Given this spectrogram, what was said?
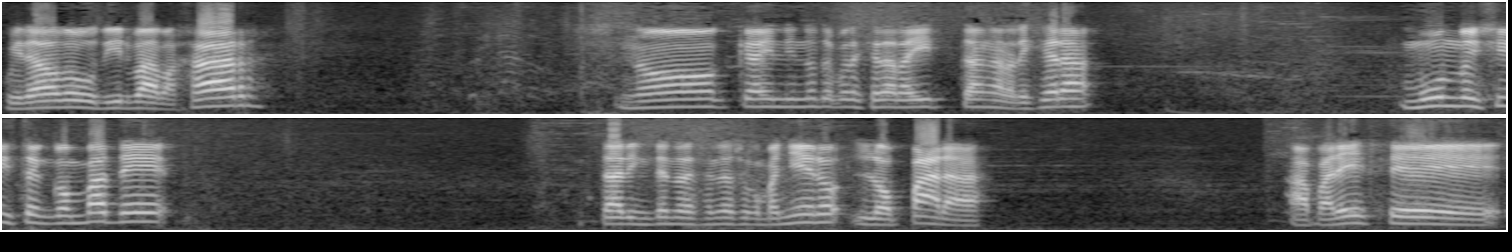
Cuidado, Udir va a bajar. No, Kylie, no te puedes quedar ahí tan a la ligera. Mundo insiste en combate. Tar intenta defender a su compañero. Lo para. Aparece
